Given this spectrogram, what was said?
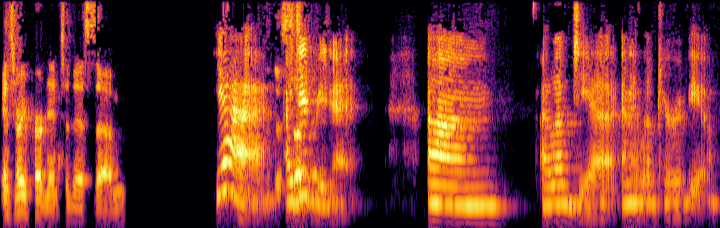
it's very pertinent to this. Um, yeah, this I did read it. Um, I love Jia, and I loved her review.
